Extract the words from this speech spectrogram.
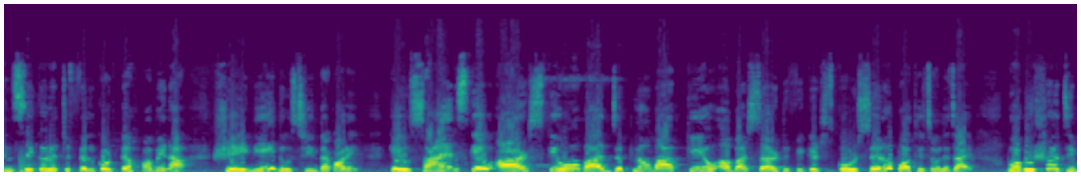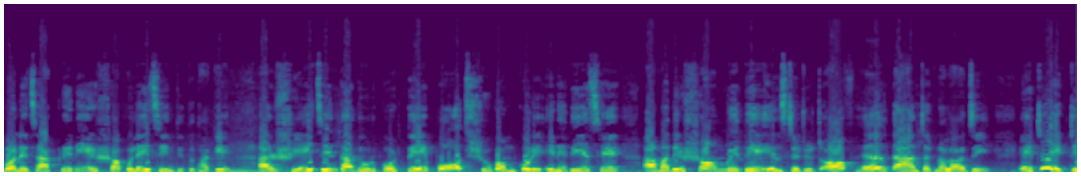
ইনসিকিউরিটি ফিল করতে হবে না, সেই নিয়েই দুশ্চিন্তা করে। কেউ সায়েন্স কেউ আর্টস কেউ আবার ডিপ্লোমা কেউ আবার সার্টিফিকেট কোর্সেরও পথে চলে যায়। ভবিষ্যৎ জীবনে চাকরি নিয়ে সকলেই চিন্তিত থাকে। আর সেই চিন্তা দূর করতে পথ সুগম করে এনে দিয়েছে আমাদের Samriddhi institute of health and technology. এটি একটি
